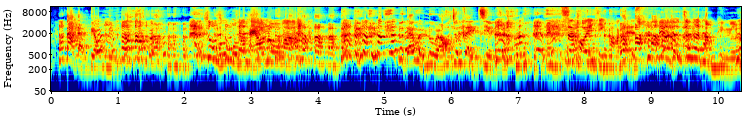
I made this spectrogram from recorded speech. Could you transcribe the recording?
大胆刁民！说出这还要录吗？就待会录，然后就再见这样。最后一集 没有就真的躺平了。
